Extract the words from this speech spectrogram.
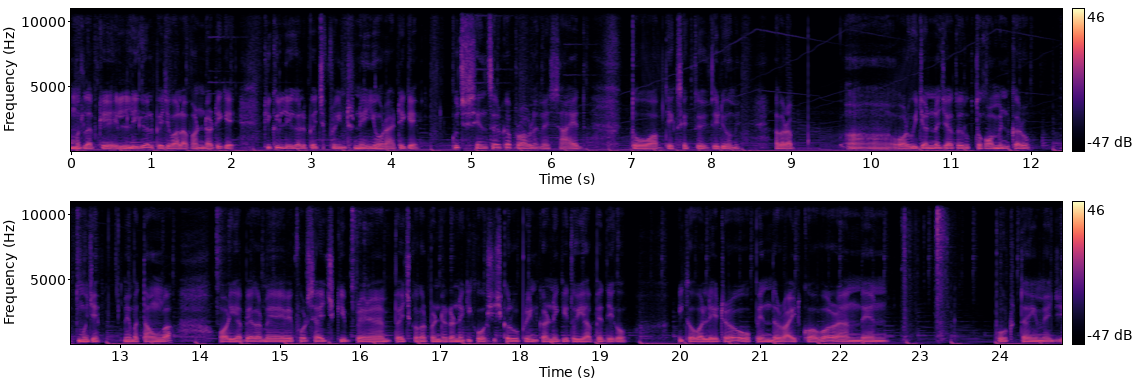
मतलब कि लीगल पेज वाला फंडा, ठीक है? क्योंकि लीगल पेज प्रिंट नहीं हो रहा है, ठीक है? कुछ सेंसर का प्रॉब्लम है शायद तो आप देख सकते हो इस वीडियो में। अगर आप और भी जानना चाहते हो तो कमेंट करो मुझे, मैं बताऊँगा। और यहाँ पे अगर मैं ए फोर साइज़ की पेज को अगर प्रिंटर करने की कोशिश करूँ प्रिंट करने की तो यहाँ पे देखो recover letter open the right cover and then put the image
